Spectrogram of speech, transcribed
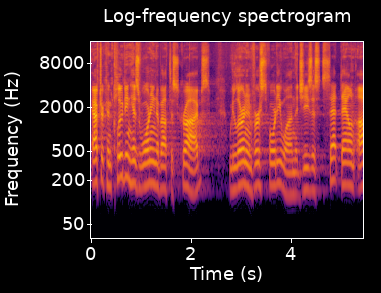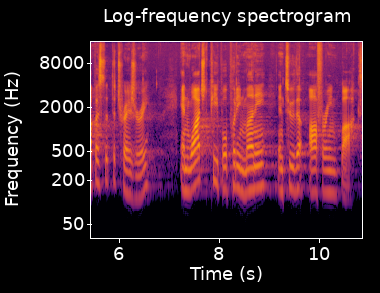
After concluding his warning about the scribes, we learn in verse 41 that Jesus sat down opposite the treasury and watched people putting money into the offering box.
